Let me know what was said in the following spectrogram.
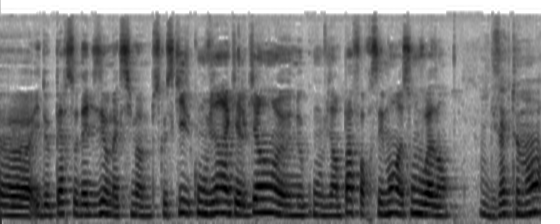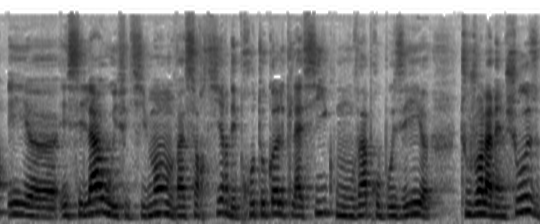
euh, et de personnaliser au maximum. Parce que ce qui convient à quelqu'un ne convient pas forcément à son voisin. Exactement, et, et c'est là où effectivement on va sortir des protocoles classiques où on va proposer toujours la même chose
